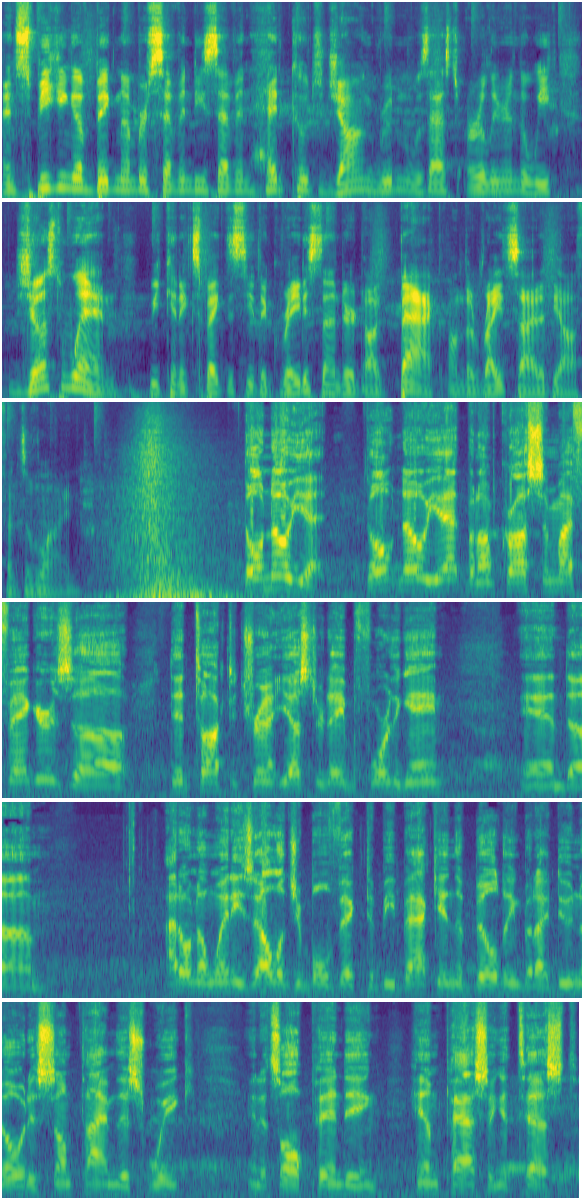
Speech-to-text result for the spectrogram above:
And speaking of big number 77, head coach Jon Gruden was asked earlier in the week just when we can expect to see the greatest underdog back on the right side of the offensive line. Don't know yet. Don't know yet, but I'm crossing my fingers. Uh, did talk to Trent yesterday before the game, and um, I don't know when he's eligible, Vic, to be back in the building, but I do know it is sometime this week, and it's all pending him passing a test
